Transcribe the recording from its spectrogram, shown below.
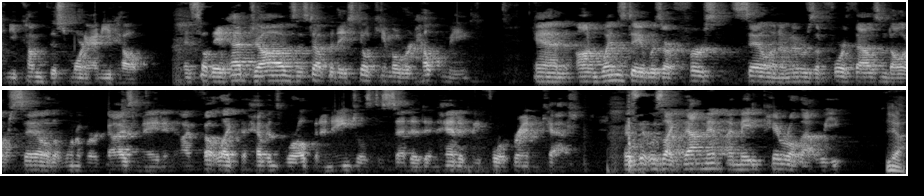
Can you come this morning? I need help. And so they had jobs and stuff, but they still came over and helped me. And on Wednesday was our first sale, and I remember it was a four thousand dollar sale that one of our guys made, and I felt like the heavens were open and angels descended and handed me four grand in cash, because it was like that meant I made payroll that week. Yeah.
